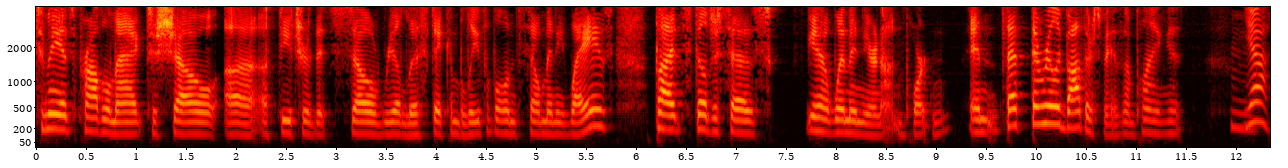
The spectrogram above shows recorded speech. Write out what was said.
to me, it's problematic to show a, a future that's so realistic and believable in so many ways, but still just says, you know, women, you're not important. And that, that really bothers me as I'm playing it. Hmm, yeah.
